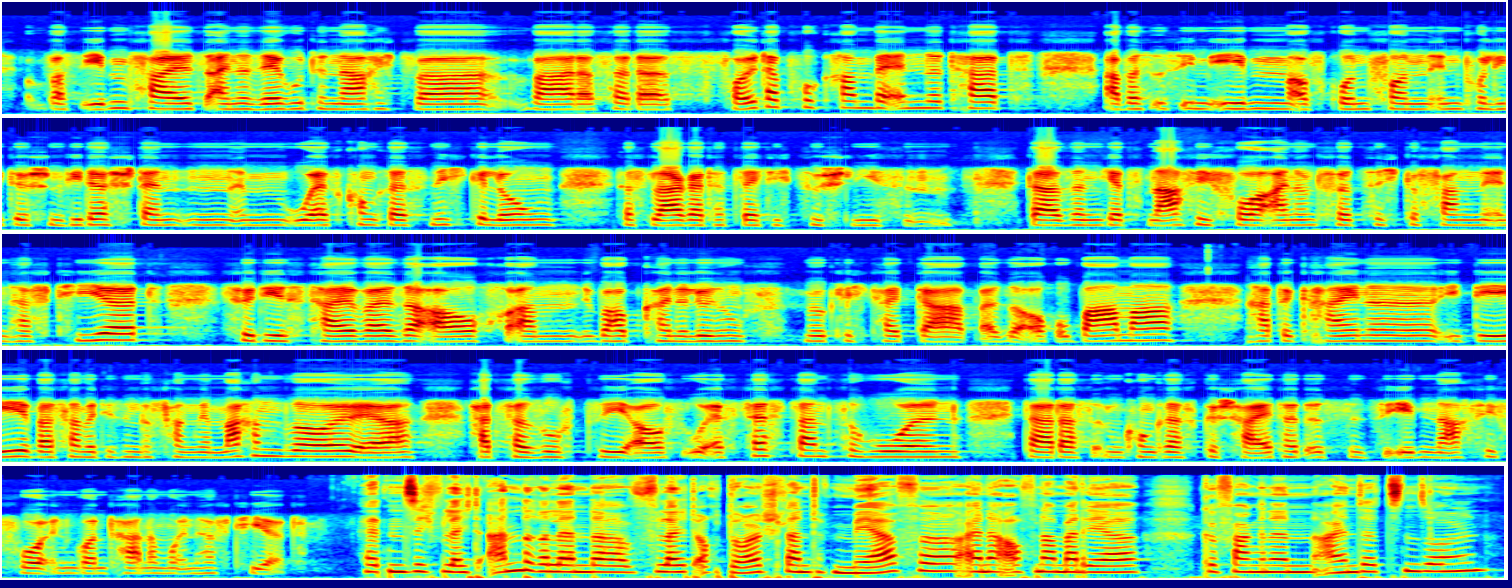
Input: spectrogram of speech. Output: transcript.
Was ebenfalls eine sehr gute Nachricht war, war, dass er das Folterprogramm beendet hat. Aber es ist ihm eben aufgrund von innenpolitischen Widerständen im US-Kongress nicht gelungen, das Lager tatsächlich zu schließen. Da sind jetzt nach wie vor 41 Gefangene inhaftiert, für die es teilweise auch ähm, überhaupt keine Lösungsmöglichkeit gab. Also auch Obama hatte keine Idee, was er mit diesen Gefangenen machen soll. Er hat versucht, sie aus US-Festland zu holen. Da das im Kongress gescheitert ist, sind sie eben nach wie vor in Guantanamo inhaftiert. Hätten sich vielleicht andere Länder, vielleicht auch Deutschland, mehr für eine Aufnahme der Gefangenen einsetzen sollen?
